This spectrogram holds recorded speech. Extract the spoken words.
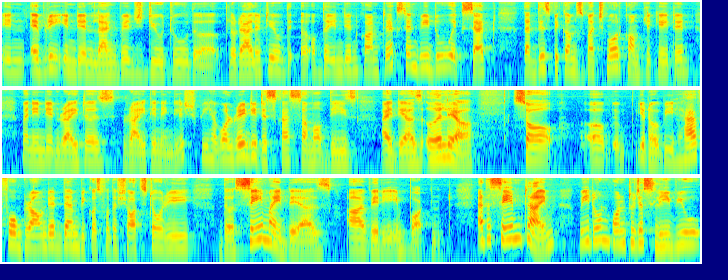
in every Indian language due to the plurality of the, uh, of the Indian context and we do accept that this becomes much more complicated when Indian writers write in English. We have already discussed some of these ideas earlier. So, uh, you know we have foregrounded them because for the short story the same ideas are very important. At the same time we do not want to just leave you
